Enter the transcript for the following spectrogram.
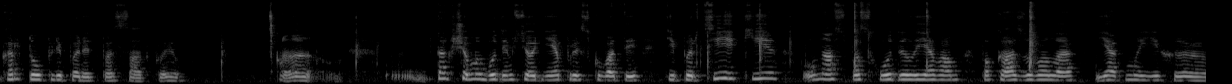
картоплі перед посадкою. Так що ми будемо сьогодні оприскувати ті перці, які у нас посходили. Я вам показувала, як ми їх е,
